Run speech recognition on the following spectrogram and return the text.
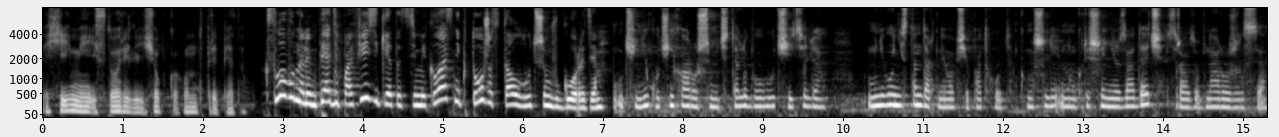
химии, истории или еще по какому-то предмету. К слову, на Олимпиаде по физике этот семиклассник тоже стал лучшим в городе. Ученик очень хороший, мечта любого учителя. У него нестандартный вообще подход к, мышлению, ну, к решению задач сразу обнаружился.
